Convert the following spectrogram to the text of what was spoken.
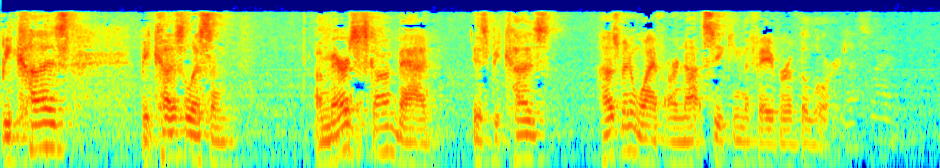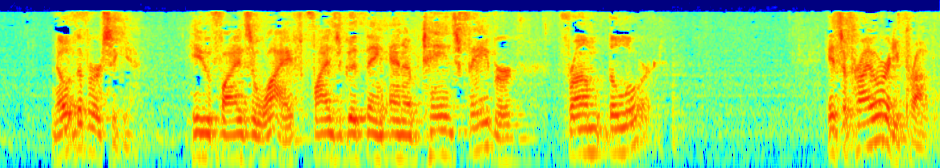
Because, because listen, a marriage that's gone bad is because husband and wife are not seeking the favor of the Lord. Note the verse again. He who finds a wife finds a good thing and obtains favor from the Lord. It's a priority problem.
